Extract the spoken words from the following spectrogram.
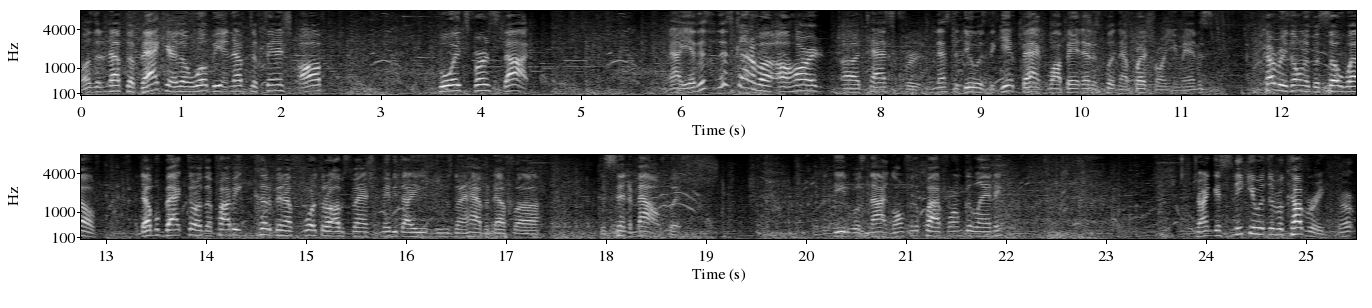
wasn't enough. The back air though will be enough to finish off Void's first stock. Now, yeah, this this is kind of a, a hard uh, task for Ness to do is to get back while Bayonetta's putting that pressure on you, man. This recovery is only but so well. A double back throw that probably could have been a fourth throw up smash. Maybe thought he, he was going to have enough uh, to send him out, but indeed was not going for the platform. Good landing. Trying to get sneaky with the recovery. Yep.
